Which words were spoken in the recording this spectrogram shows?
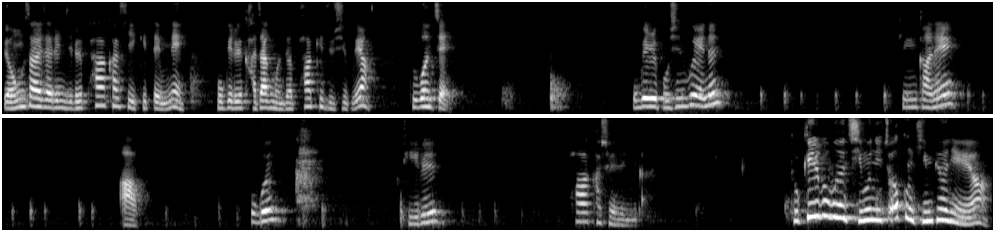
명사의 자리인지를 파악할 수 있기 때문에 보기를 가장 먼저 파악해 주시고요. 두 번째, 보기를 보신 후에는 빈칸의 앞 혹은 뒤를 파악하셔야 됩니다. 독해 1부분은 지문이 조금 긴 편이에요.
